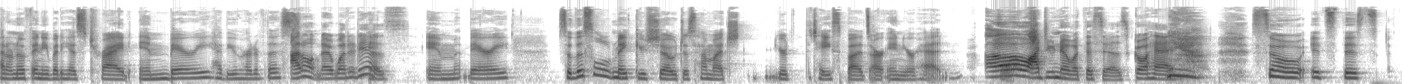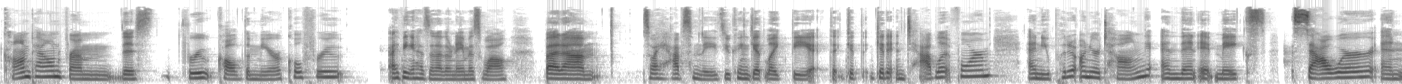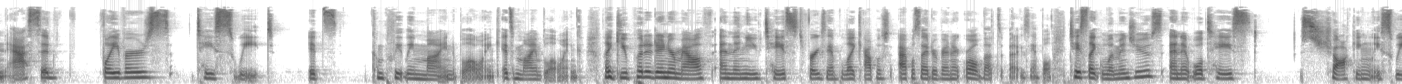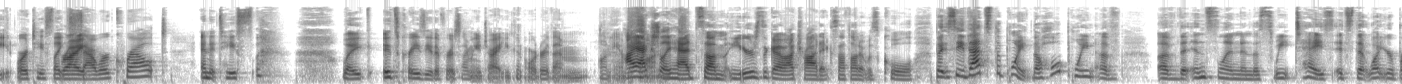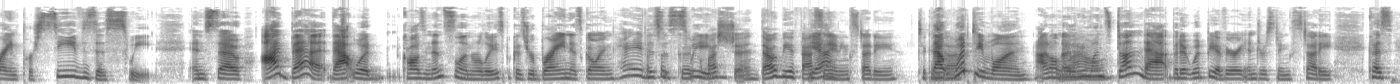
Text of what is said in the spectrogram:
I don't know if anybody has tried mberry. Have you heard of this? I don't know what it is. mberry. So this will make you show just how much your the taste buds are in your head. Oh, I do know what this is. Go ahead. Yeah. So it's this compound from this fruit called the miracle fruit. I think it has another name as well. But um so I have some of these. You can get like the, the get get it in tablet form and you put it on your tongue and then it makes sour and acid flavors taste sweet. It's completely mind blowing. It's mind blowing. Like you put it in your mouth and then you taste, for example, like apple apple cider vinegar. Well, that's a bad example. Tastes like lemon juice and it will taste shockingly sweet, or it tastes like Right. sauerkraut and it tastes like it's crazy. The first time you try it, you can order them on Amazon. I actually had some years ago. I tried it because I thought it was cool. But see, that's the point. The whole point of of the insulin and the sweet taste, it's that what your brain perceives as sweet. And so I bet that would cause an insulin release because your brain is going, "Hey, this That's is good sweet." question. That would be a fascinating study to conduct. That would be one. I don't know if anyone's done that, but it would be a very interesting study because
